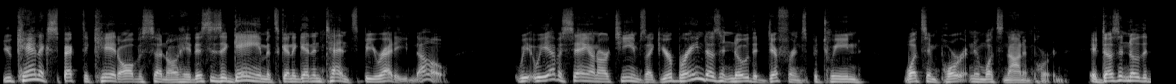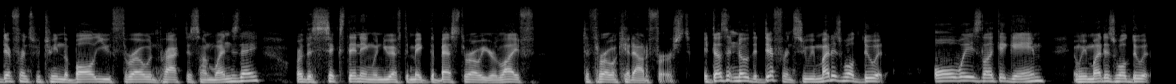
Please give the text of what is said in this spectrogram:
You can't expect a kid all of a sudden, oh, hey, this is a game. It's going to get intense. Be ready. No. We, we have a saying on our teams like, your brain doesn't know the difference between what's important and what's not important. It doesn't know the difference between the ball you throw in practice on Wednesday or the sixth inning when you have to make the best throw of your life to throw a kid out of first. It doesn't know the difference. So we might as well do it always like a game and we might as well do it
